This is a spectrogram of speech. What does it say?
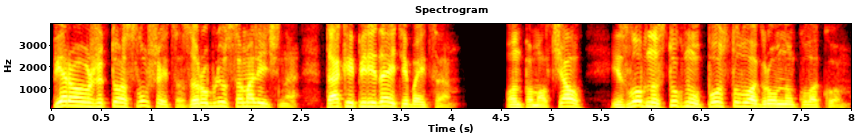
Первого же, кто ослушается, зарублю самолично. Так и передайте бойцам. Он помолчал и злобно стукнул по столу огромным кулаком.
